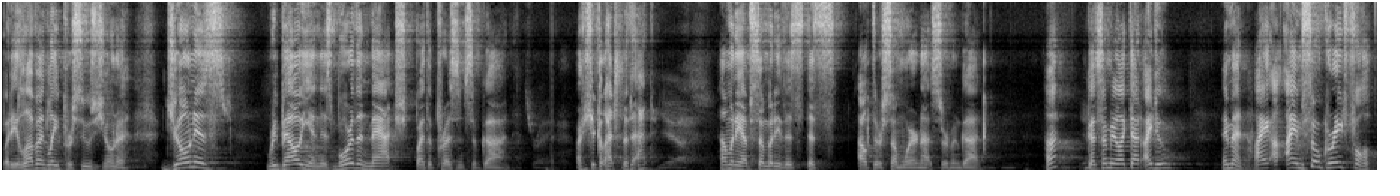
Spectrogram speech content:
But he lovingly pursues Jonah. Jonah's rebellion is more than matched by the presence of God. Right. Aren't you glad for that? Yes. How many have somebody that's, that's out there somewhere not serving God? Huh? Got somebody like that? I do. Amen. I, I am so grateful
